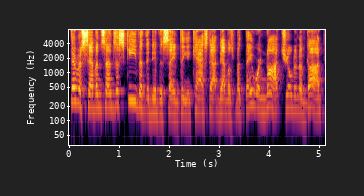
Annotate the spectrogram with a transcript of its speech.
There were seven sons of Sceva that did the same thing and cast out devils, but they were not children of God.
